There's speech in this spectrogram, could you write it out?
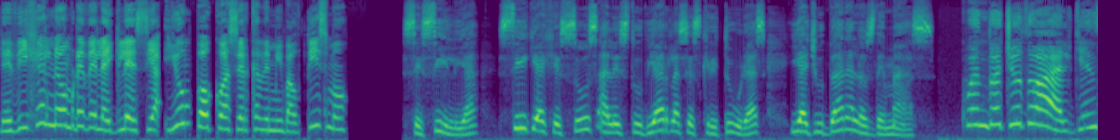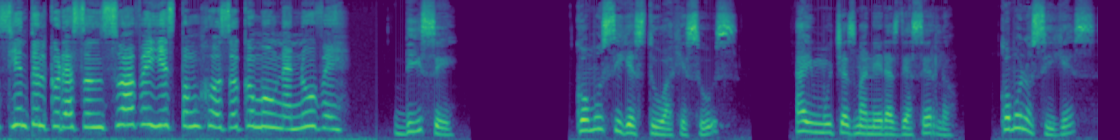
Le dije el nombre de la iglesia y un poco acerca de mi bautismo. Cecilia sigue a Jesús al estudiar las escrituras y ayudar a los demás. Cuando ayudo a alguien siento el corazón suave y esponjoso como una nube. Dice, ¿cómo sigues tú a Jesús? Hay muchas maneras de hacerlo. ¿Cómo lo sigues?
